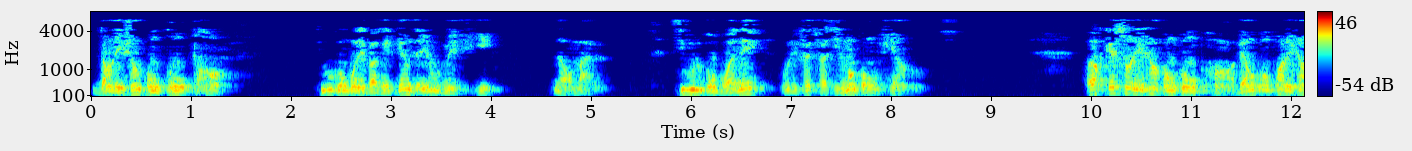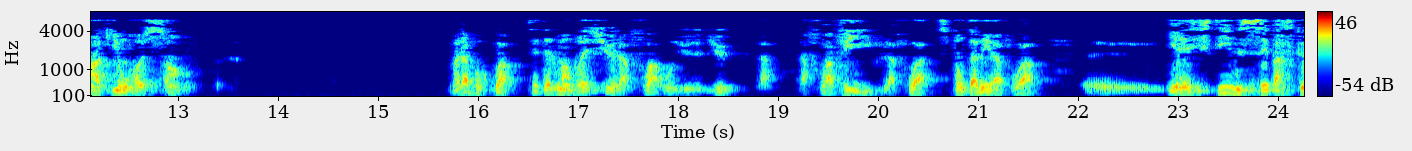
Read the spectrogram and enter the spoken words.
dans les gens qu'on comprend. Si vous ne comprenez pas quelqu'un, vous allez vous méfier. Normal. Si vous le comprenez, vous lui faites facilement confiance. Or, quels sont les gens qu'on comprend? Eh On comprend les gens à qui on ressent. Voilà pourquoi c'est tellement précieux la foi aux yeux de Dieu la foi vive, la foi spontanée, la foi euh, irrésistible, c'est parce que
